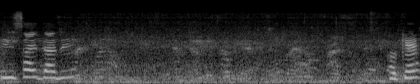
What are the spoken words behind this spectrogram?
inside daddy? Okay?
